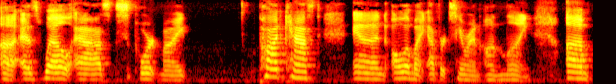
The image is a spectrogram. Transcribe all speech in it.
uh, as well as support my podcast and all of my efforts here and online. Um,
